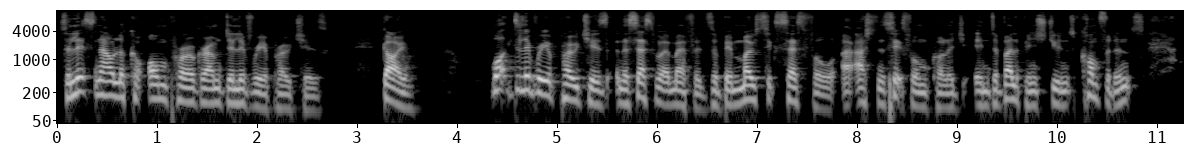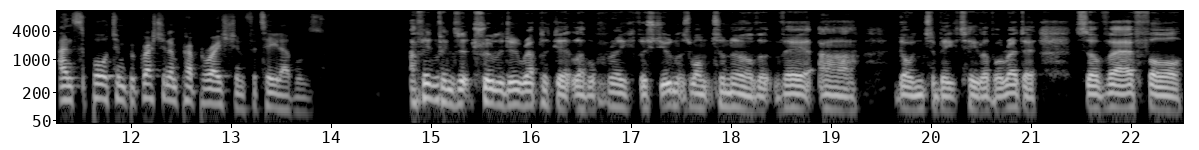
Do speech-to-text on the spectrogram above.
So let's now look at on-program delivery approaches. Guy, what delivery approaches and assessment methods have been most successful at Ashton Sixth Form College in developing students' confidence and supporting progression and preparation for T levels? I think things that truly do replicate level three, the students want to know that they are going to be T level ready. So, therefore,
